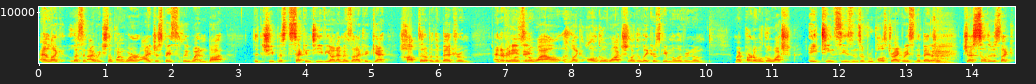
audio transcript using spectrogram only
and like listen i reached the point where i just basically went and bought the cheapest second tv on amazon i could get hopped it up in the bedroom and every once in a while, like I'll go watch like a Lakers game in the living room. My partner will go watch 18 seasons of RuPaul's Drag Race in the bedroom, just so there's like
